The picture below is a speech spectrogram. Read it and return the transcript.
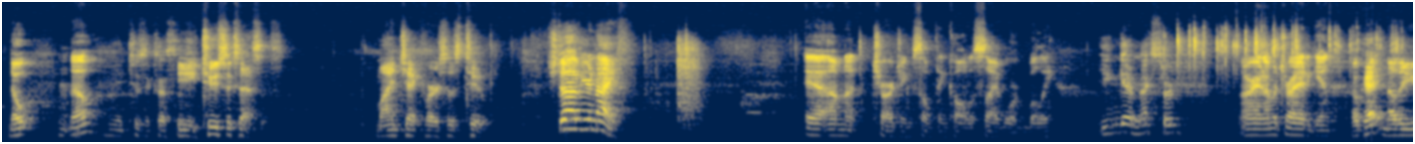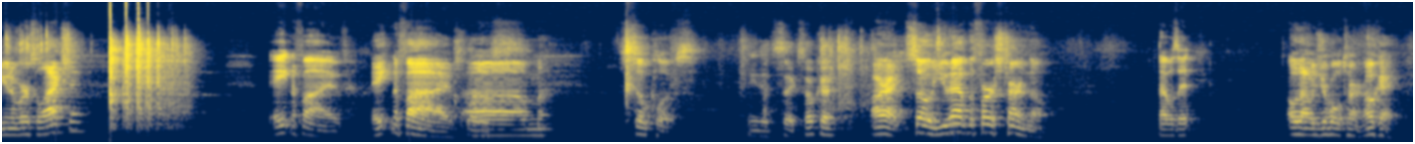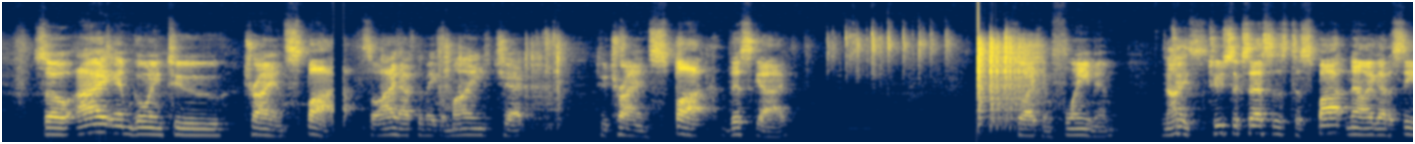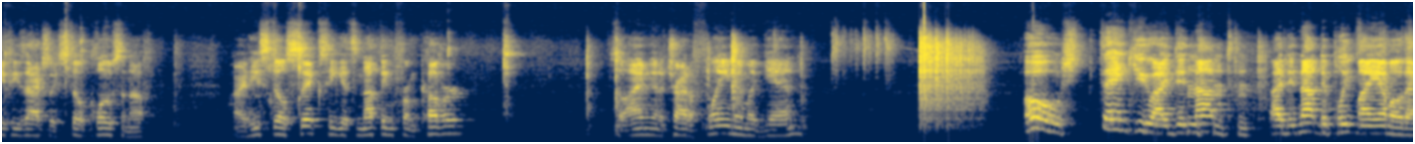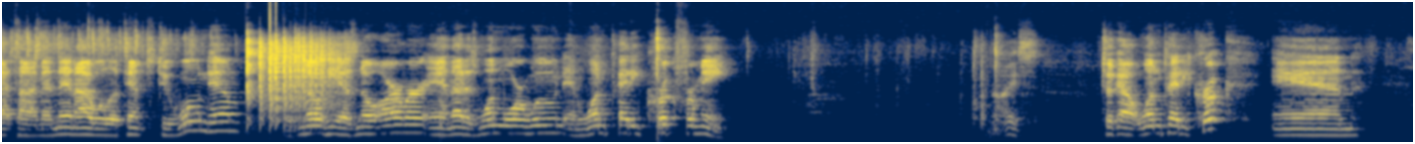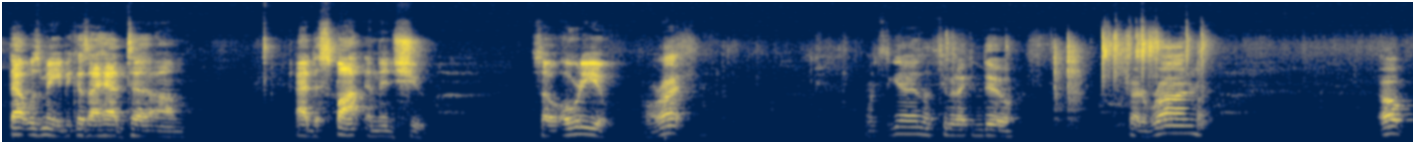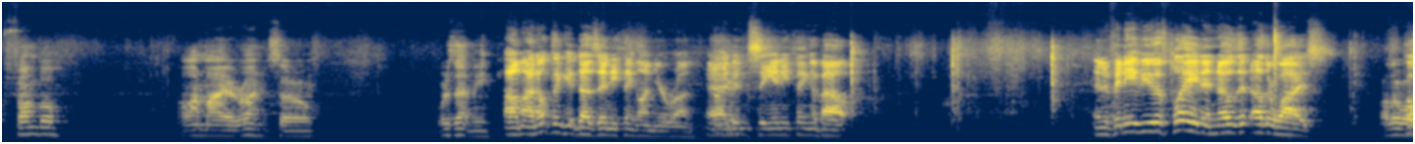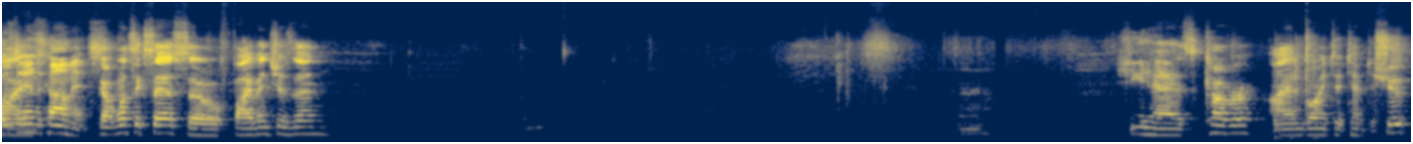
Nope. No? You need two successes. You need two successes. Mind check versus two. You still have your knife. Yeah, I'm not charging something called a cyborg bully. You can get him next turn. Alright, I'm gonna try it again. Okay, another universal action. Eight and a five. Eight and a five. Close. Um, so close. You did six. Okay. All right, so you have the first turn though. That was it. Oh, that was your whole turn. Okay. So I am going to try and spot So I have to make a mind check to try and spot this guy. So I can flame him. Nice. Two, two successes to spot. Now I got to see if he's actually still close enough. All right, he's still six. He gets nothing from cover. So I'm going to try to flame him again. Oh, thank you. I did not. I did not deplete my ammo that time, and then I will attempt to wound him. No, he has no armor, and that is one more wound and one petty crook for me. nice. Took out one petty crook, and that was me because I had to um, I had to spot and then shoot. So over to you. All right. Once again, let's see what I can do. Try to run. Oh, fumble on my run. So, what does that mean? Um, I don't think it does anything on your run. I didn't see anything about. And if any of you have played and know that otherwise, post it in the comments. got one success, so five inches then. She has cover. I am going to attempt to shoot.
